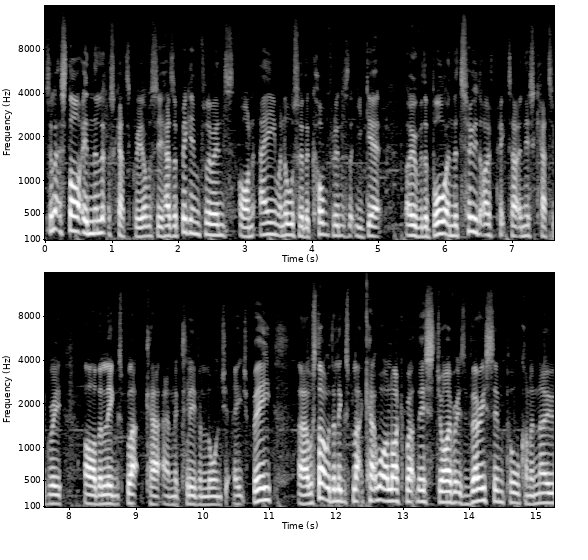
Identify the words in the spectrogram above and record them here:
So let's start in the looks category. Obviously it has a big influence on aim and also the confidence that you get over the ball. And the two that I've picked out in this category are the Lynx Black Cat and the Cleveland Launcher HB. Uh, we'll start with the Lynx Black Cat. What I like about this driver is very simple, kind of no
